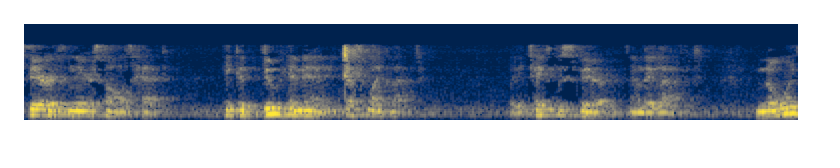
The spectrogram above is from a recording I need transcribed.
spear is near Saul's head. He could do him in just like that. But he takes the spear, and they left. No one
